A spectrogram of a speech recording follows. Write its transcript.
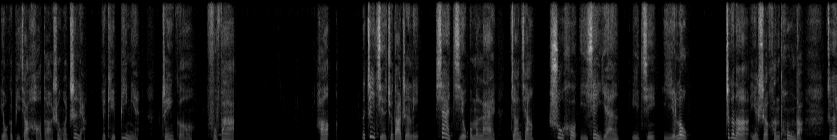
有个比较好的生活质量，也可以避免这个复发。好，那这集就到这里，下集我们来讲讲术后胰腺炎以及遗漏。这个呢也是很痛的，这个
